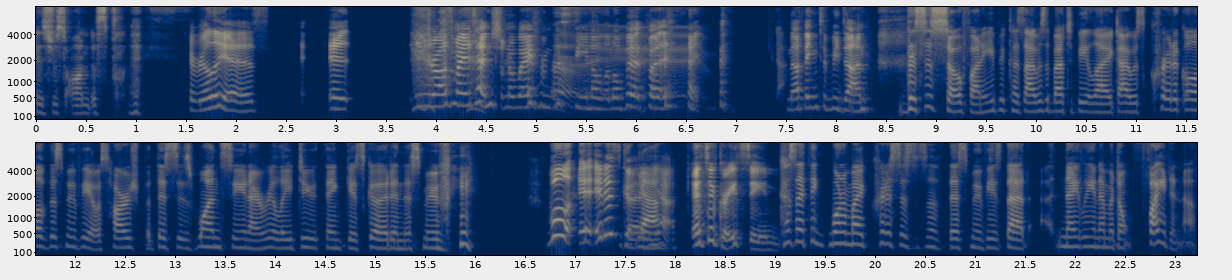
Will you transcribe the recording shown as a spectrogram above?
is just on display. It really is. It, it draws my attention away from the scene a little bit, but nothing to be done. This is so funny because I was about to be like, I was critical of this movie. I was harsh, but this is one scene I really do think is good in this movie. Well, it, it is good. Yeah. Yeah. It's a great scene. Because I think one of my criticisms of this movie is that Knightley and Emma don't fight enough.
